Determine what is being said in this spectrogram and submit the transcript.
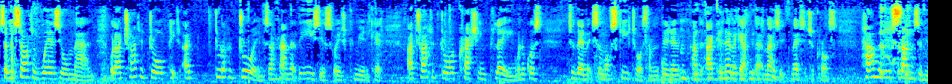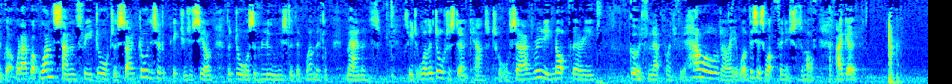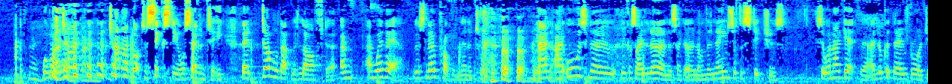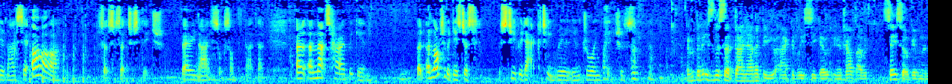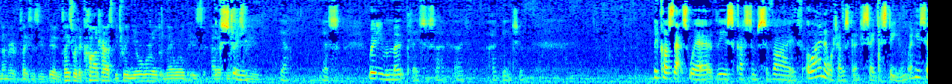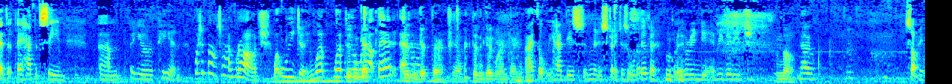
So we start with where's your man? Well, I try to draw a picture. I do a lot of drawing because I found that the easiest way to communicate. I try to draw a crashing plane. Well, of course, to them it's a mosquito or something. They don't. I can never get that message, message across. How many sons have you got? Well, I've got one son and three daughters. So I draw these little pictures you see on the doors of loos with the one little man and three. Well, the daughters don't count at all. So I'm really not very good from that point of view. How old are you? Well, this is what finishes them off. I go, well, by the time, I got, by the time I got to 60 or 70, they're doubled up with laughter, and, and we're there. There's no problem then at all. and I always know, because I learn as I go along, the names of the stitches. So when I get there, I look at their embroidery and I say, ah, such and such a stitch, very nice, or something like that. And, and that's how I begin. But a lot of it is just stupid acting, really, and drawing pictures. But is this a dynamic that you actively seek out in your travels? I would say so, given the number of places you've been. A place where the contrast between your world and their world is at its Extreme. extreme. Yeah, yes. Really remote places I, I've, I've been to. Because that's where these customs survive. Oh, I know what I was going to say to Stephen. When he said that they haven't seen um, a European, what about our Raj? What were we doing? Weren't, weren't we all get, out there? didn't Uh, get there. Yeah, didn't get where I'm talking about. I thought we had these administrators all over, all over India, every village. No. No. Sorry.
